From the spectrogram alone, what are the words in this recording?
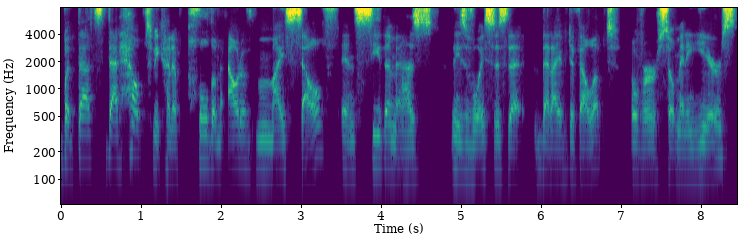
But that's that helped me kind of pull them out of myself and see them as these voices that that I've developed over so many years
